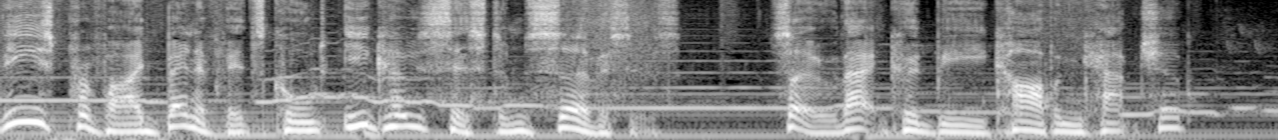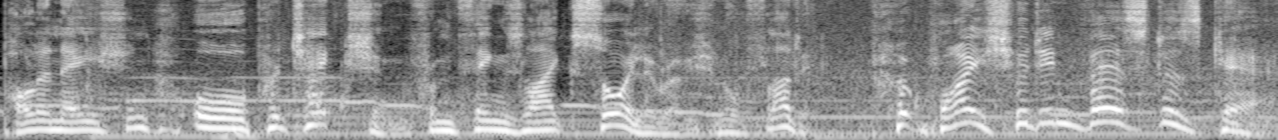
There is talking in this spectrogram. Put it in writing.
These provide benefits called ecosystem services. So that could be carbon capture, pollination, or protection from things like soil erosion or flooding. But why should investors care?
